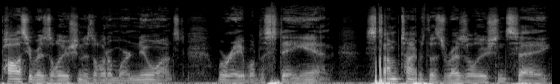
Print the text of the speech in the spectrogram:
policy resolution is a little more nuanced, we're able to stay in. Sometimes those resolutions say,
